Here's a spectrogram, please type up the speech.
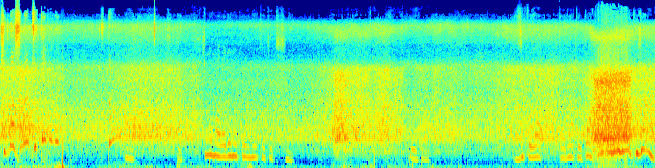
Çıkmasından tuttu bunu. Tuttu. Şimdi Maradona kullanır tek atışını. Burada. Zico'ya kadar topu attı. Kucamış?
